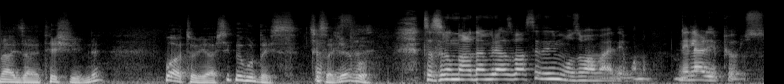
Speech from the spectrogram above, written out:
nacizane teşriğimle bu atölyeyi açtık ve buradayız. Kısaca güzel. bu. Tasarımlardan biraz bahsedelim mi o zaman Meryem Hanım? Neler yapıyoruz?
